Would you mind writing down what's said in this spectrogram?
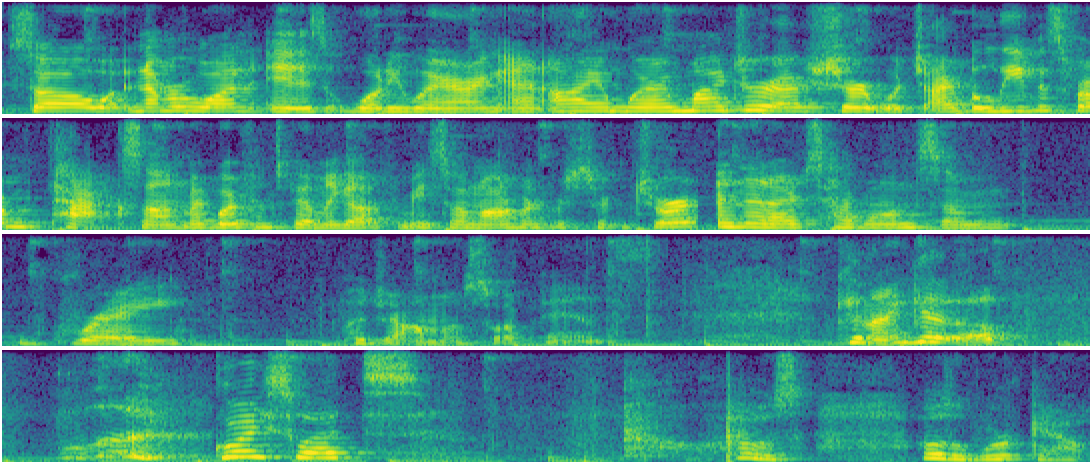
So number one is what are you wearing? And I am wearing my giraffe shirt, which I believe is from PacSun. My boyfriend's family got it for me, so I'm not 100% sure. And then I just have on some gray pajama sweatpants. Can I get up? Gray sweats. That was, that was a workout.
